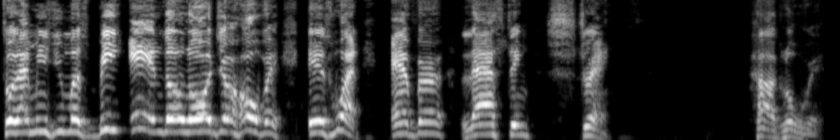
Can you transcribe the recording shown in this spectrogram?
So that means you must be in the Lord Jehovah is what? Everlasting strength. Ha, glory.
